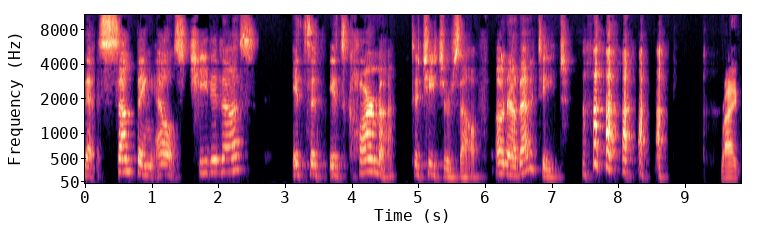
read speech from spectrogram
that something else cheated us. It's a it's karma to cheat yourself. Oh, now that'll teach. right.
